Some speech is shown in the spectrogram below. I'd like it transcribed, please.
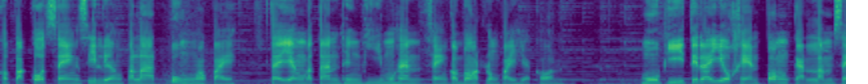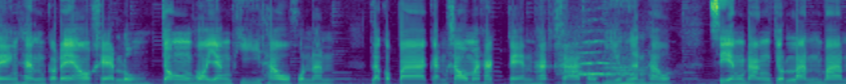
ก็ปรากฏแสงสีเหลืองประหลาดปุ้งออกไป แต่ยังบัตันถึงผีมูหันแสงก็มอดลงไปเหียก่อนหมูผีที่ได้ยกแขนป้องกันลำแสงหันก็ได้เอาแขนลง จ้องพอยังผีเท่าคนนั้น แล้วก็ปากันเข้ามาฮักแขนฮักขาของผีเฮือนเท่า เสียงดังจนลั่นบ้าน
